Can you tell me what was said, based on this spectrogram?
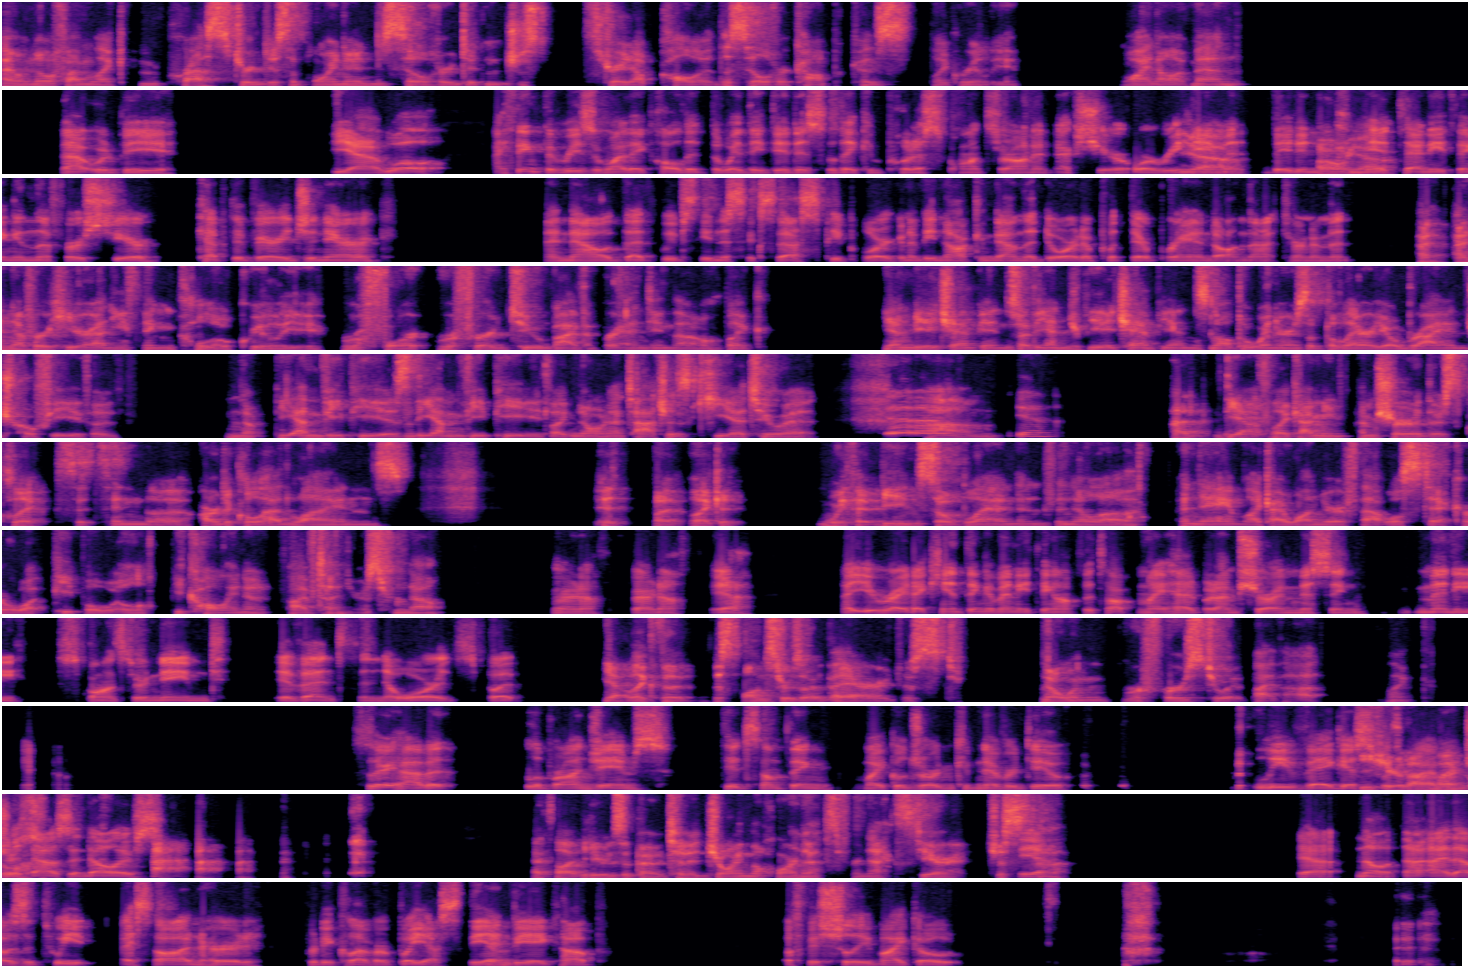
I don't know if I'm like impressed or disappointed. Silver didn't just straight up call it the Silver Cup because, like, really, why not, man? That would be, yeah. Well, I think the reason why they called it the way they did is so they can put a sponsor on it next year or rename yeah. it. They didn't oh, commit yeah. to anything in the first year, kept it very generic. And now that we've seen the success, people are going to be knocking down the door to put their brand on that tournament. I, I never hear anything colloquially refer, referred to by the branding, though. Like the NBA champions are the NBA champions, not the winners of the Larry O'Brien trophy, the no, the MVP is the MVP. Like no one attaches Kia to it. Yeah. Um, yeah. Uh, yeah. Like, I mean, I'm sure there's clicks. It's in the article headlines. It, but like it, with it being so bland and vanilla, a name, like I wonder if that will stick or what people will be calling it five, ten years from now. Fair enough. Fair enough. Yeah. You're right. I can't think of anything off the top of my head, but I'm sure I'm missing many sponsor named events and awards, but yeah, like the the sponsors are there, just no one refers to it by that. Like yeah. So there you have it. LeBron James did something Michael Jordan could never do. Leave Vegas for five hundred thousand dollars. I thought he was about to join the Hornets for next year. Just yeah, uh, yeah. No, that I, that was a tweet I saw and heard pretty clever. But yes, the yeah. NBA Cup officially my goat.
